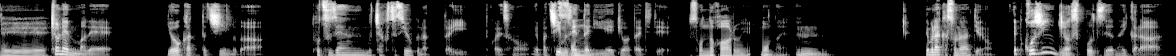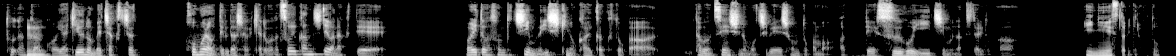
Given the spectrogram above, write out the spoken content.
ええ去年まで弱かったチームが突然むちゃくちゃ強くなったりとかで、その、やっぱチーム全体に影響を与えてて、そんな変わるもんなんやね。うん。でもなんかその、なんていうのやっぱ個人技のスポーツではないから、となんかこう野球のめちゃくちゃホームラン打ってる打者が来たとか、そういう感じではなくて、割とそのチームの意識の改革とか、多分選手のモチベーションとかもあって、すごいいいチームになってたりとか、イニエスタみたいなこと？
